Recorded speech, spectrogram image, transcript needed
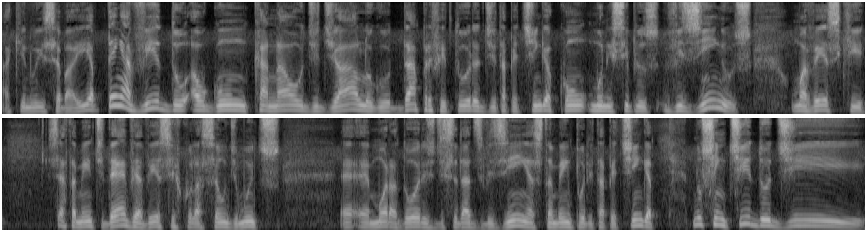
aqui no Issa Bahia. Tem havido algum canal de diálogo da Prefeitura de Tapetinga com municípios vizinhos, uma vez que certamente deve haver circulação de muitos é, é, moradores de cidades vizinhas, também por Itapetinga, no sentido de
